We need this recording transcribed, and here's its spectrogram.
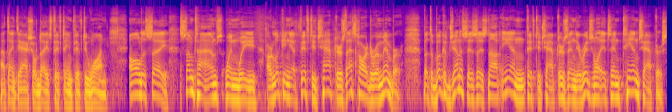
I think the actual date's 1551. All to say, sometimes when we are looking at 50 chapters, that's hard to remember. But the book of Genesis is not in 50 chapters in the original, it's in 10 chapters.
